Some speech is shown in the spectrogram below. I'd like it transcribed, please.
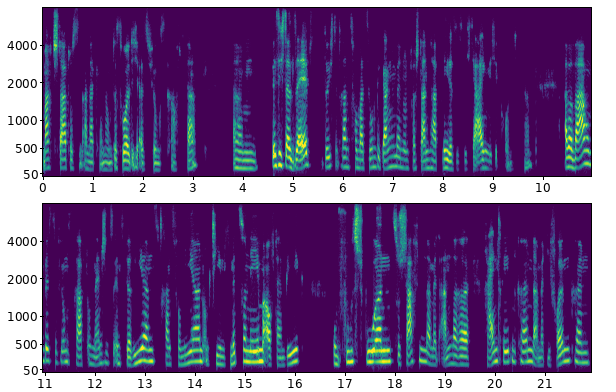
Macht Status und Anerkennung. Das wollte ich als Führungskraft. Ja? Ähm, bis ich dann selbst durch die Transformation gegangen bin und verstanden habe, nee, das ist nicht der eigentliche Grund. Ja? Aber warum bist du Führungskraft? Um Menschen zu inspirieren, zu transformieren, um Teams mitzunehmen auf deinem Weg, um Fußspuren zu schaffen, damit andere reintreten können, damit die folgen können,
